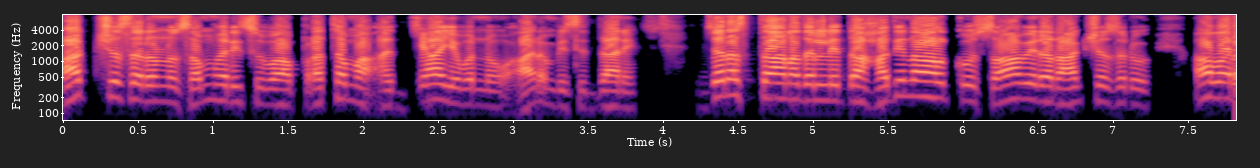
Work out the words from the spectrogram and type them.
ರಾಕ್ಷಸರನ್ನು ಸಂಹರಿಸುವ ಪ್ರಥಮ ಅಧ್ಯಾಯವನ್ನು ಆರಂಭಿಸಿದ್ದಾನೆ. ಜನಸ್ಥಾನದಲ್ಲಿದ್ದ ಹದಿನಾಲ್ಕು ಸಾವಿರ ರಾಕ್ಷಸರು ಅವರ,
